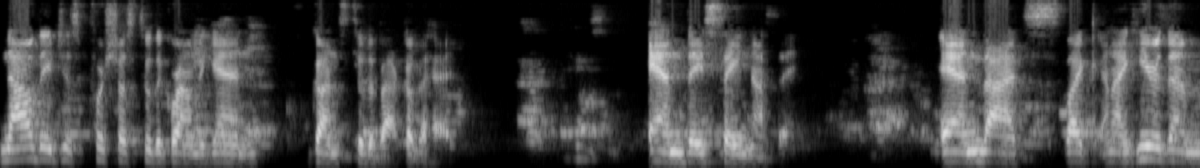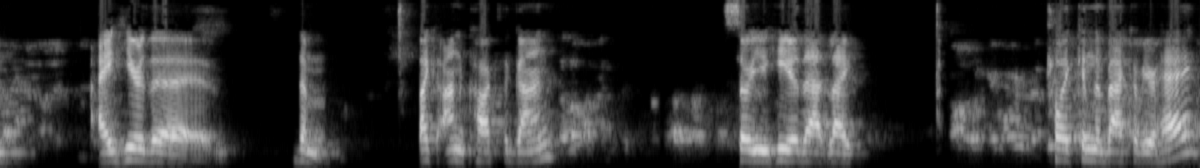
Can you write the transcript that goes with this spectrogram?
Now they just push us to the ground again, guns to the back of the head. And they say nothing. And that's like, and I hear them, I hear the, them like uncock the gun. So you hear that like click in the back of your head.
